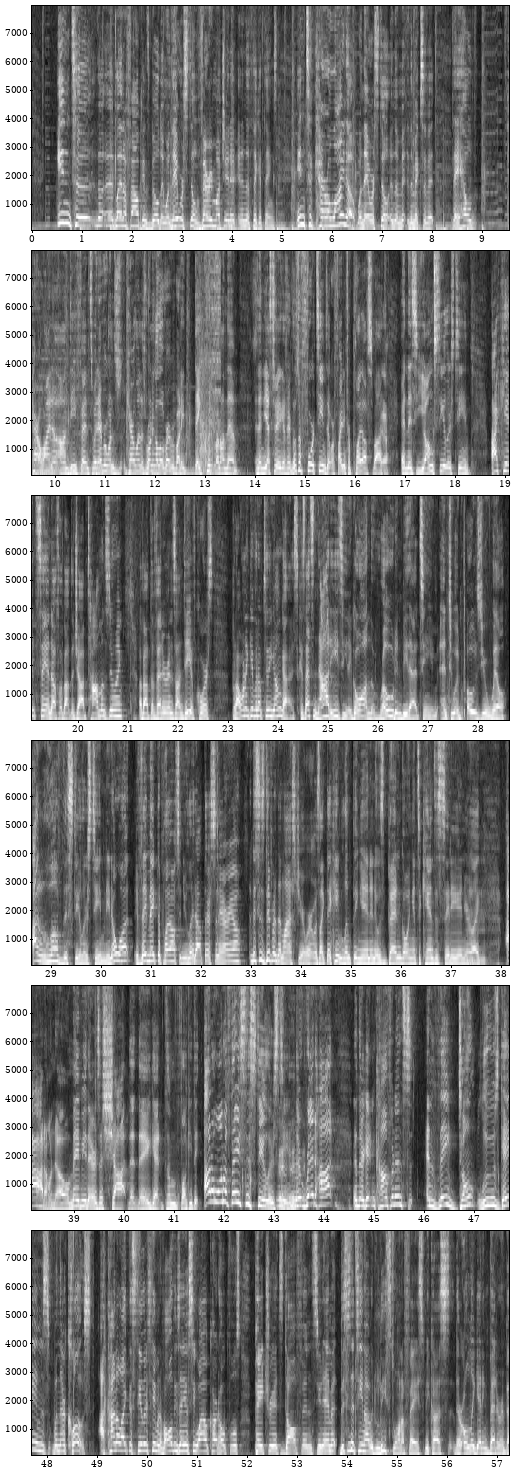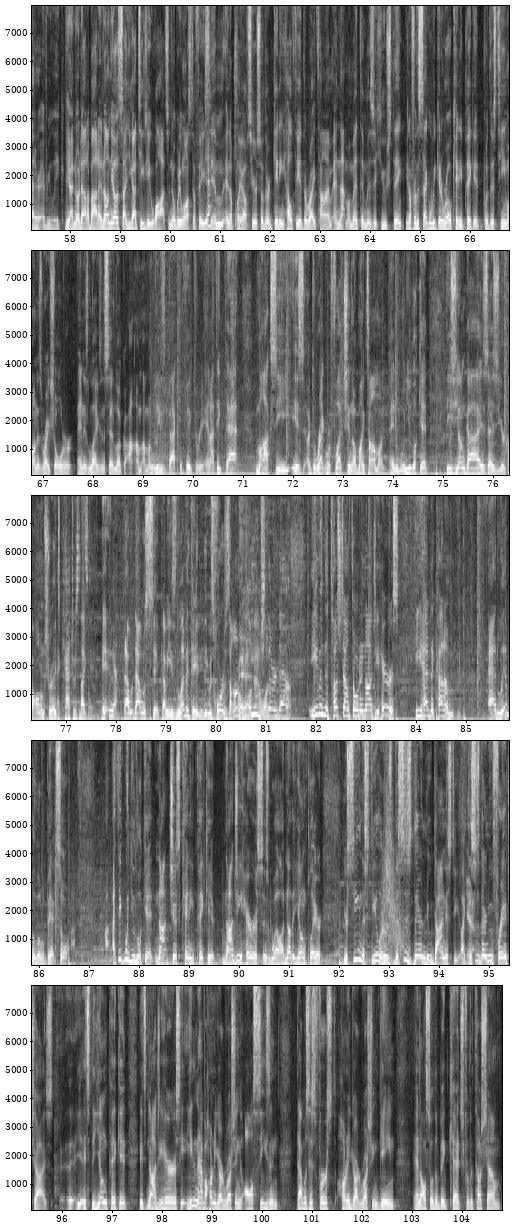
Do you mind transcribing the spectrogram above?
into the Atlanta Falcons building when they were still very much in it and in the thick of things, into Carolina when they were still in the, in the mix of it. They held Carolina on defense when everyone's Carolina's running all over everybody. They couldn't run on them. And then yesterday against those are four teams that were fighting for playoff spots. Yeah. And this young Steelers team, I can't say enough about the job Tomlin's doing, about the veterans on D, of course. But I want to give it up to the young guys because that's not easy to go on the road and be that team and to impose your will. I love the Steelers team. And you know what? If they make the playoffs and you laid out their scenario, this is different than last year where it was like they came limping in and it was Ben going into Kansas City and you're like, mm-hmm. I don't know. Maybe there's a shot that they get some funky thing. I don't want to face this Steelers team. They're red hot and they're getting confidence. And they don't lose games when they're close. I kind of like the Steelers team, and of all these AFC wildcard hopefuls, Patriots, Dolphins, you name it, this is a team I would least want to face because they're only getting better and better every week. Yeah, no doubt about it. And on the other side, you got TJ Watt, so nobody wants to face Yeah. him in the playoffs here. So they're getting healthy at the right time, and that momentum is a huge thing. You know, for the second week in a row, Kenny Pickett put this team on his right shoulder and his legs and said, "Look, I- I'm, I'm going to lead us back to victory." And I think that moxie is a direct reflection of Mike Tomlin. And when you look at these young guys, as you're calling them, Shreds, That catch was like insane. it- Yeah. that, that was sick. I mean, he's levitating. He was horizontal on that Huge one. third down. Even the touchdown throw to Najee Harris, he had to kind of ad lib a little bit. So I I think when you look at not just Kenny Pickett, Najee Harris as well, another young player, you're seeing the Steelers. This is their new dynasty. Like this is their new franchise. Uh, It's the young Pickett. It's Najee Harris. He, he didn't have 100 yard rushing all season. That was his first 100 yard rushing game, and also the big catch for the touchdown.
